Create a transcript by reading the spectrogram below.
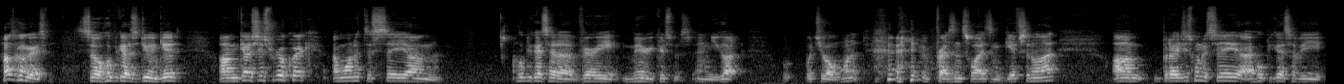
how's it going guys? So hope you guys are doing good. Um, guys, just real quick, I wanted to say, um, hope you guys had a very Merry Christmas and you got what you all wanted, presents-wise and gifts and all that. Um, but I just want to say, I hope you guys have a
